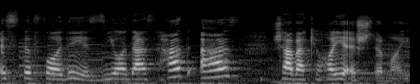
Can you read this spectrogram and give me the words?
استفاده زیاد از حد از شبکه های اجتماعی.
